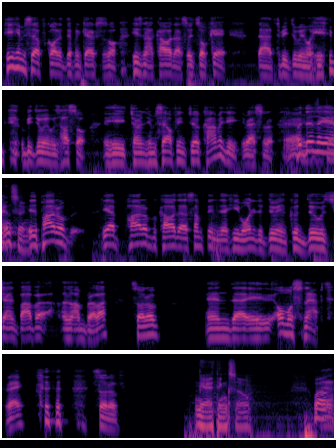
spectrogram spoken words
He himself called it different characters. So he's not Kawada, so it's okay. Uh, to be doing what he would be doing with hustle, he turned himself into a comedy wrestler. Yeah, but then again, dancing. it's part of yeah, part of Kawada something that he wanted to do and couldn't do was Giant Baba an umbrella, sort of, and uh, it almost snapped, right? sort of. Yeah, I think so. Well, Yeah.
